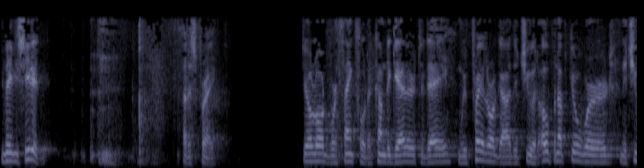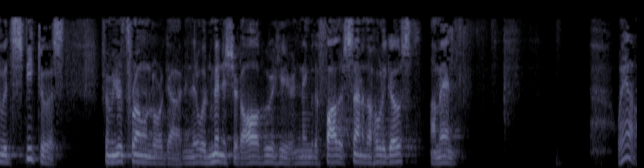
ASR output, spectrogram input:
You may be seated. Let us pray. Dear Lord, we're thankful to come together today. We pray, Lord God, that you would open up your word, that you would speak to us from your throne, Lord God, and that it would minister to all who are here. In the name of the Father, Son, and the Holy Ghost. Amen. Well,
